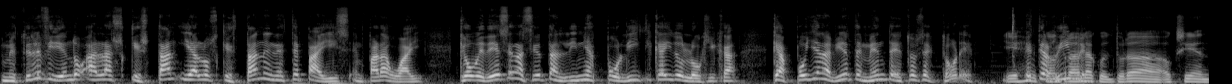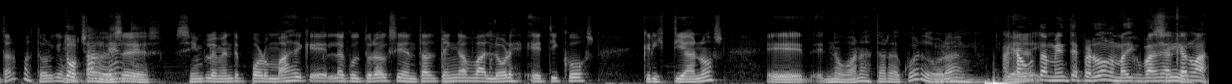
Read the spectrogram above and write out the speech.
Me estoy refiriendo a las que están y a los que están en este país, en Paraguay, que obedecen a ciertas líneas políticas e ideológicas que apoyan abiertamente estos sectores. Y es, Es en contra terrible. de la cultura occidental, pastor, que Totalmente. muchas veces simplemente por más de que la cultura occidental tenga valores éticos cristianos, eh, no van a estar de acuerdo, ¿verdad? Mm. Acá justamente, perdón, me disculpan, Sí. acá nomás.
